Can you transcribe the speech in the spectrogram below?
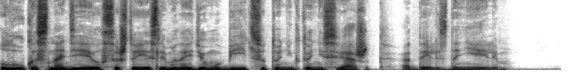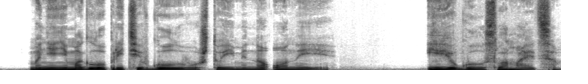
Лукас надеялся, что если мы найдем убийцу, то никто не свяжет Адель с Даниэлем. Мне не могло прийти в голову, что именно он и... Ее голос ломается.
